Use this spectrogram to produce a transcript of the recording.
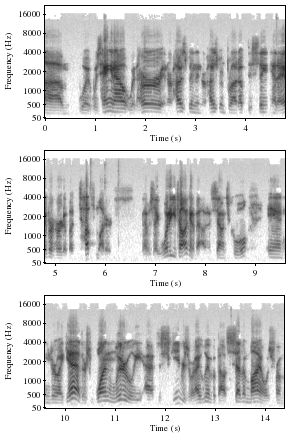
Um, wa- was hanging out with her and her husband, and her husband brought up this thing. Had I ever heard of a Tough Mudder? I was like, "What are you talking about? It sounds cool." And you're like, "Yeah, there's one literally at the ski resort. I live about seven miles from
